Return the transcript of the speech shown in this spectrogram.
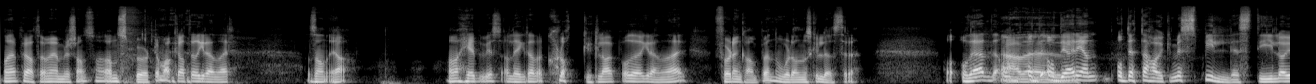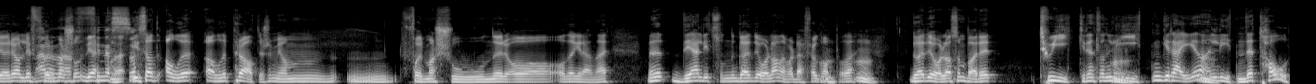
når jeg prata med Emre Chan, så hadde han spurt om akkurat det greiene der. Og så han ja. Han var helt bevisst. Allegra var klokkeklar på det greiene der før den kampen, hvordan de skulle løse det. Og, det er, og, Ja, det og, det, og, det er igjen, og dette har jo ikke med spillestil å gjøre. Alle Nei, formasjon, vi er, finesse. vi alle, alle prater så mye om mm, formasjoner og, og det greiene her. Men det er litt sånn Guardiola. Det var derfor jeg kom på det. Guardiola som bare tweaker en sånn liten greie, da, en liten detalj.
